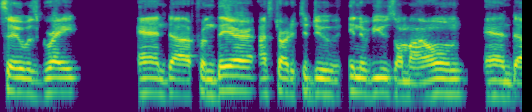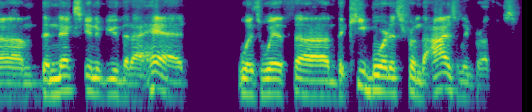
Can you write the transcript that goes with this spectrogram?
So it was great. And uh, from there, I started to do interviews on my own. And um, the next interview that I had was with uh, the keyboardist from the Isley Brothers.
